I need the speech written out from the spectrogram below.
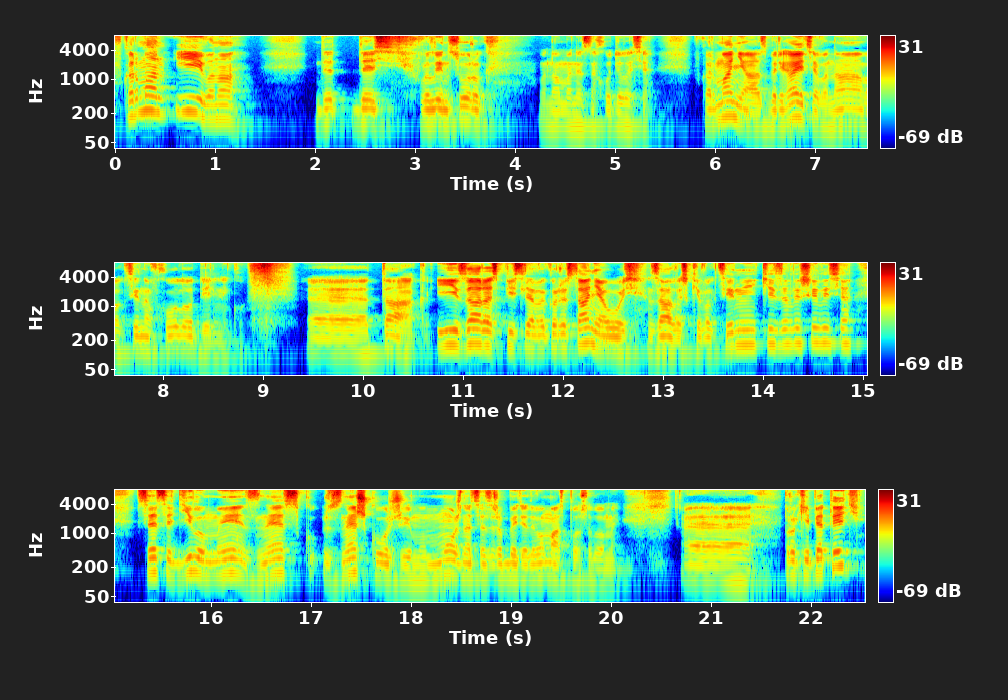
в карман і вона десь хвилин 40 вона в мене знаходилася в кармані, а зберігається вона вакцина в холодильнику. Е, так, і зараз після використання ось залишки вакцини, які залишилися, все це діло ми знешкоджуємо. Можна це зробити двома способами. Е, прокип'ятить,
